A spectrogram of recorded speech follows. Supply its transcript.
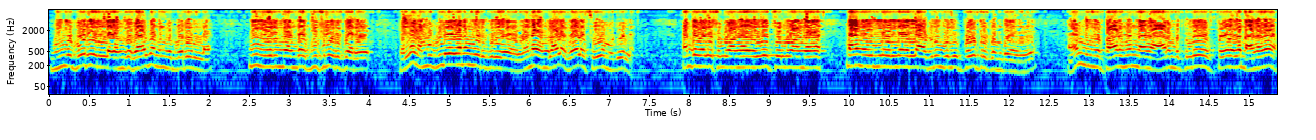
நீங்க பொரியல்ல எங்க சார்பா நீங்க பொரியல்ல நீங்க இருங்க அந்த ஜிஃப்ரி இருக்காரு. எல்லாம் நம்ம பிள்ளைய தானங்க இருக்குது. ஏன்னா எங்களால வேலை செய்ய முடியல. அந்த வேலையை சொல்லுவாங்க இதை சொல்லுவாங்க. நாங்க இல்ல இல்ல இல்ல அப்படின்னு சொல்லி போயிட்டு இருக்க முடியாது. அதனால நீங்க பாருங்க நாங்க ஆரம்பத்திலேயே போறத நாங்க தான்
